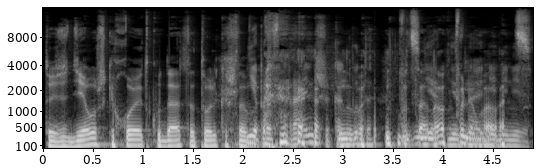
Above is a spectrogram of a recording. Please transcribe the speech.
То есть девушки ходят куда-то только чтобы... Не, просто раньше как будто... пацанов полюбоваться.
